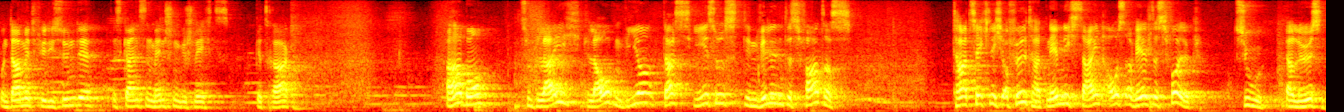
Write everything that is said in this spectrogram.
und damit für die Sünde des ganzen Menschengeschlechts getragen. Aber zugleich glauben wir, dass Jesus den Willen des Vaters tatsächlich erfüllt hat, nämlich sein auserwähltes Volk zu erlösen.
